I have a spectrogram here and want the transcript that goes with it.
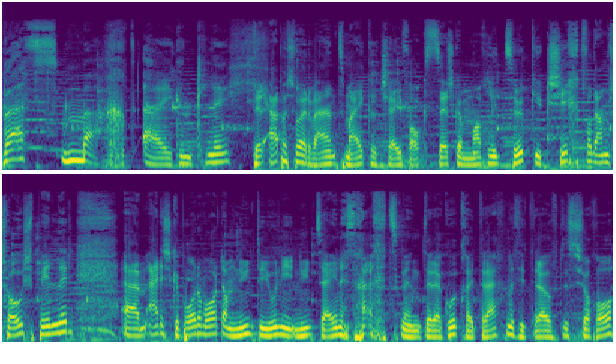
Was macht eigentlich? Der eben schon erwähnte Michael J. Fox. Zuerst gehen wir mal ein bisschen zurück in die Geschichte von diesem Schauspieler. Ähm, er ist geboren worden am 9. Juni 1961. Wenn ihr gut könnt rechnen seid ihr auf das schon gekommen.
